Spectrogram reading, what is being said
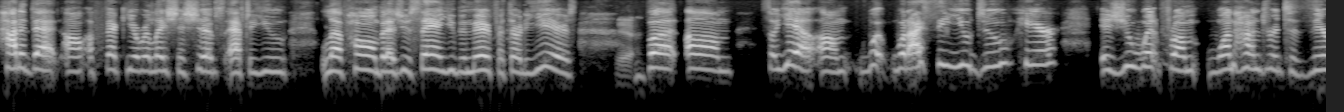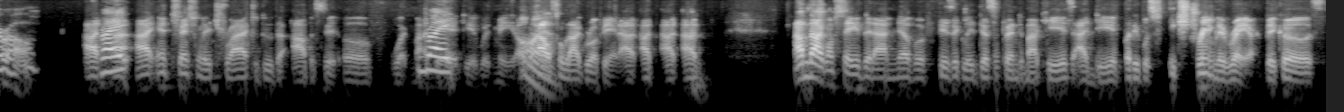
How did that uh, affect your relationships after you left home? But as you're saying, you've been married for 30 years. Yeah. But um, so yeah, um, what what I see you do here is you went from 100 to zero. I, right? I, I intentionally tried to do the opposite of what my Right. dad did with me, of Oh, the yeah. household I grew up in. I, I, I, I, I'm not gonna say that I never physically disciplined my kids. I did, but it was extremely rare because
